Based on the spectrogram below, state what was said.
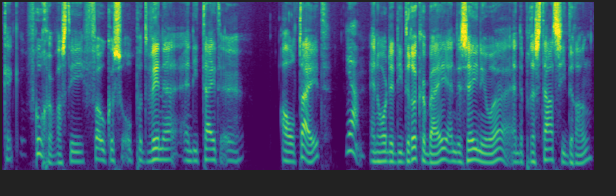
kijk, vroeger was die focus op het winnen en die tijd er altijd. Ja. En hoorde die druk erbij en de zenuwen en de prestatiedrang.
